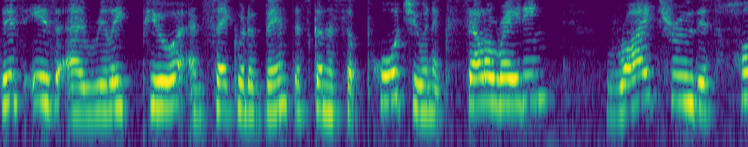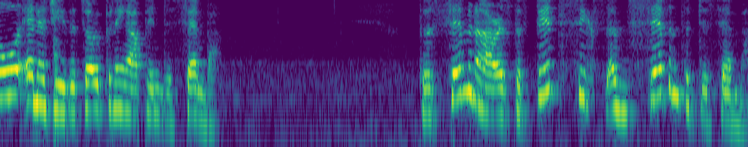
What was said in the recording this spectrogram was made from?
This is a really pure and sacred event that's going to support you in accelerating right through this whole energy that's opening up in December. The seminar is the 5th, 6th, and 7th of December.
